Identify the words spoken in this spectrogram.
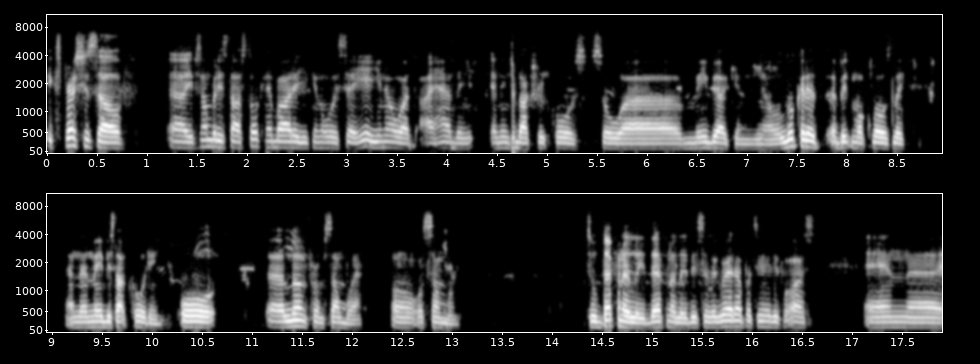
express yourself. Uh, if somebody starts talking about it, you can always say, "Hey, you know what? I had an introductory course, so uh, maybe I can you know look at it a bit more closely, and then maybe start coding or uh, learn from somewhere or, or someone." So definitely, definitely, this is a great opportunity for us and uh,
